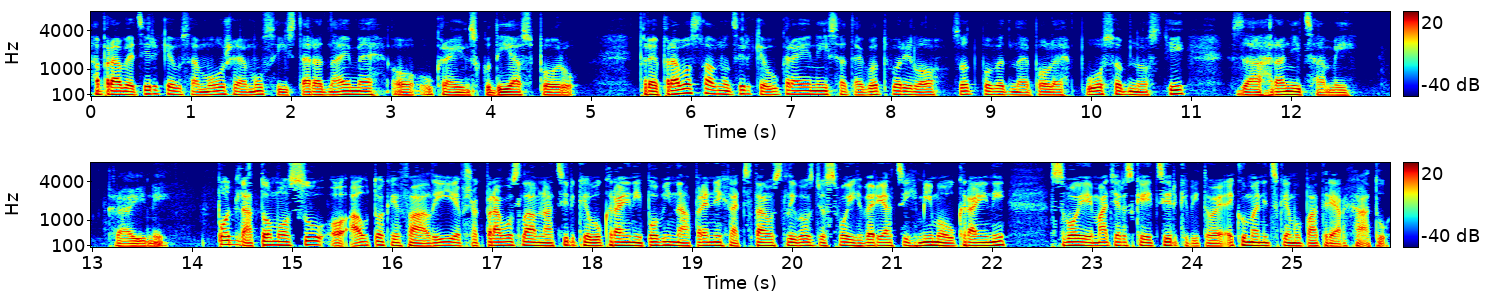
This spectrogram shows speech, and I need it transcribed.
a práve cirkev sa môže a musí starať najmä o ukrajinskú diasporu. Pre pravoslavnú cirkev Ukrajiny sa tak otvorilo zodpovedné pole pôsobnosti za hranicami krajiny. Podľa Tomosu o autokefálii je však pravoslávna církev Ukrajiny povinná prenechať starostlivosť o svojich veriacich mimo Ukrajiny svojej materskej cirkvi, to je ekumenickému patriarchátu.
